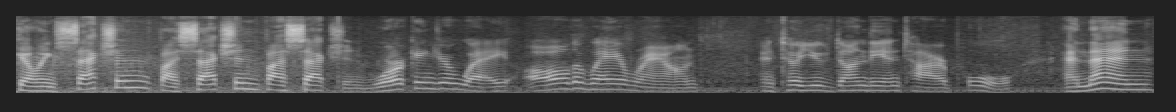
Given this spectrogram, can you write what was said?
going section by section by section, working your way all the way around until you've done the entire pool. And then,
